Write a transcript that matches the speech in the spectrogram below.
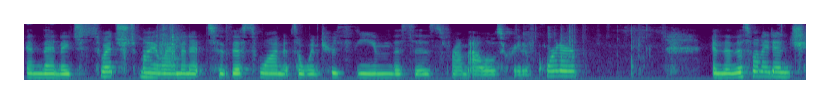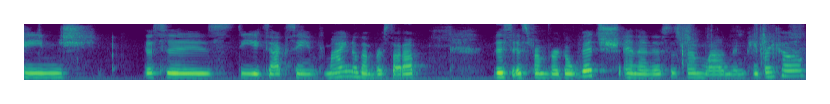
And then I switched my laminate to this one. It's a winter theme. This is from Alo's Creative Corner. And then this one I didn't change. This is the exact same for my November setup. This is from Virgo Witch, and then this is from Wild Moon Paper Co.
